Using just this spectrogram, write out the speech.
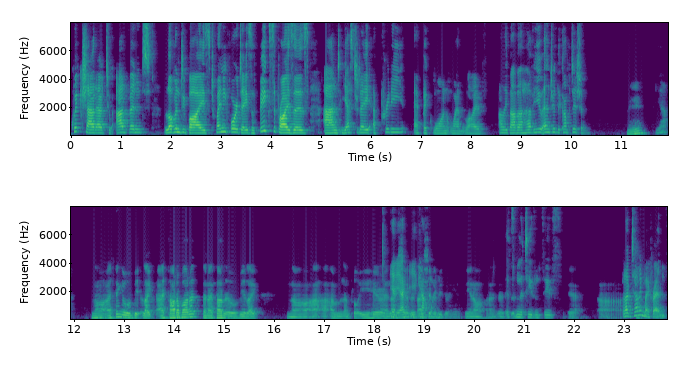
quick shout out to Advent. Lovin Dubai's 24 days of big surprises. And yesterday, a pretty epic one went live. Alibaba, have you entered the competition? Me? Yeah. No, I think it would be like I thought about it, then I thought it would be like, no, I, I'm an employee here, and yeah, I yeah, should I shouldn't be doing it. You know, it's, it's, in the T's and C's. Yeah. Uh, but I'm telling my friends.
